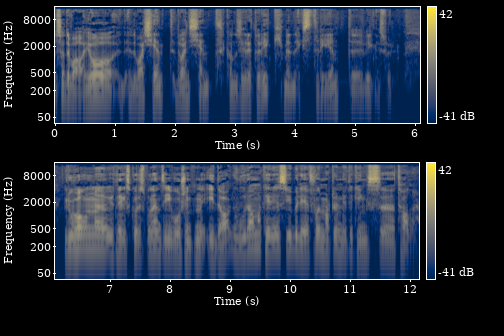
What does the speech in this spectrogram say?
så det var jo det var, kjent, det var en kjent kan du si, retorikk, men ekstremt eh, virkningsfull. Gro Holm, utenrikskorrespondent i Washington i dag. Hvordan markeres jubileet for Martin Luther Kings tale?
